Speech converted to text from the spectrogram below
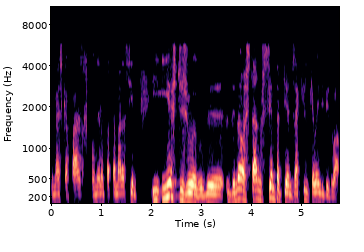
e mais capaz de responder num patamar acima. E, e este jogo de, de nós estarmos sempre atentos àquilo que é o individual,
